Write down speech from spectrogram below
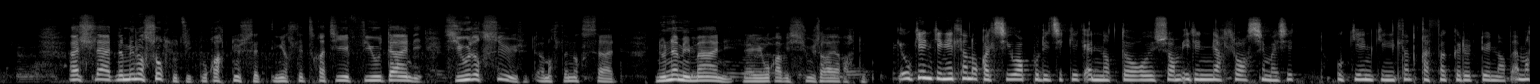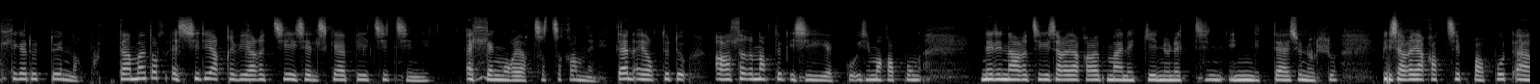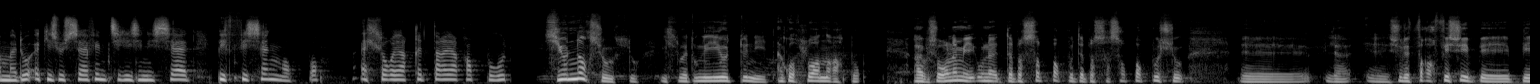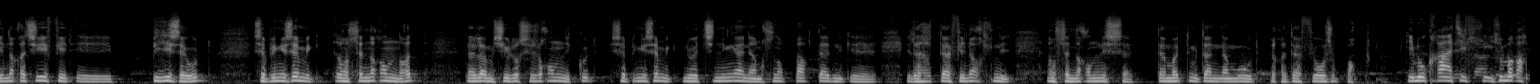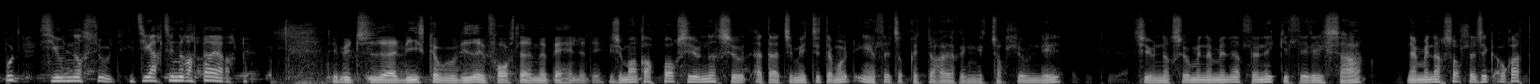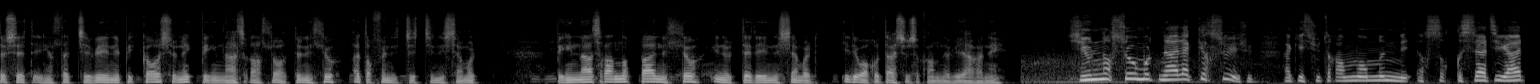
аллаат наминерсорлутик уқартуссат ингерлатеқатигиффиутаани сиулерсуусут амерланерсаат нунами маани наюоқависсуусариақартут укиин кингиллерн оқалсигуар политиккик аннертооруйуссуарм илинниарлуарсимасит укиин кингиллерн qaffakkaluttuinnart амерлигалуттуиннарпут таамааторл ассилиаққивиаритсии селскаапиитситсиннит аллангориартертеқарнани таан аёртуту аарлеринартут исигиакку исимақарпунга налинааритигисариақарip маанаккииннунатсин инниттаасунуллу писариақартиппарпут аамалу акисуссаафим тигисиниссаат пиффиссангорпо. Аллориаққиттариақарпугут сиуннерсууллу иллуатунгилиуттуниит акорлуарнеқарпоқ аапсуунами уна таперсерпарпу таперсерсерпарпуллу э ила сулиффеқарфисси пиинеқатигиффит э пигисагут. Сапингисамик ернерланнеқарнерат таалаами сиулерсисоқарниккут. Сапингисамик нуатсиннингаани амерланерпаартааник иласертааффинеқарлни ернерланнеқарниссаат таамааттуми таан намуут пеқатааффиорусуппарпут. Демократилли исумақарпут сиуннерсуут итигаартиннеқартариақарту Det betyder, at vi ikke skal gå videre i forslaget med at behandle det. Исумақарпоор сиуннерсуут атаатимитситамут ингерлатеққиттариақингитсорлуунни сиуннерсууминаминерлуник киллилиссаақ наминерсорлутик оқартуссат ингерлатсивиини пиккоруссуник пигиннаасеқарлуартуниллу аторфинитситсиниссамут пигиннаасеқарнерпааниллу инутталииниссамут илуақутаассусеқарнавиарани сиуннерсуумут наалаккерсуисут акиссутеқарнэрминни ерсеққиссаатигаат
